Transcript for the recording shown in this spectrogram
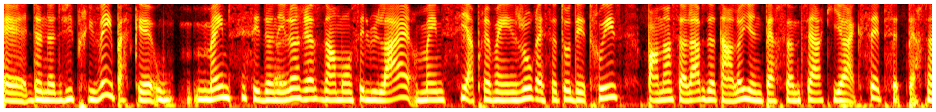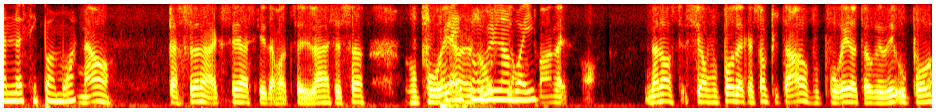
euh, de notre vie privée, parce que même si ces données-là restent dans mon cellulaire, même si après 20 jours elles s'autodétruisent, pendant ce laps de temps-là, il y a une personne tiers qui a accès, puis cette personne-là, c'est pas moi. Non personne n'a accès à ce qui est dans votre cellulaire, c'est ça. Vous pourrez. Ben, si on veut l'envoyer. non, non, si on vous pose la question plus tard, vous pourrez autoriser ou pas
